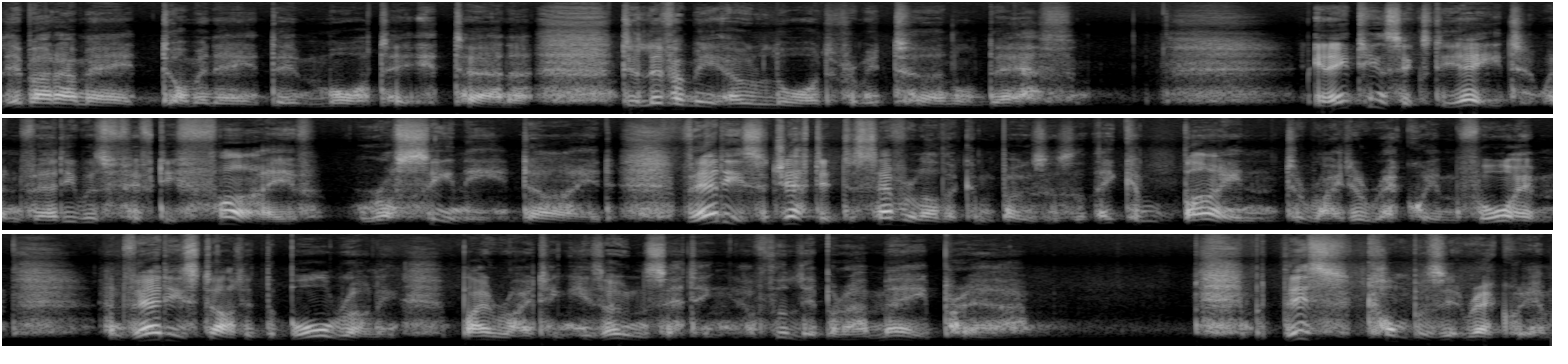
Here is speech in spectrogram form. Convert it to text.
Libera me, Domine, de morte aeterna. Deliver me, O Lord, from eternal death. In 1868, when Verdi was 55, Rossini died. Verdi suggested to several other composers that they combine to write a requiem for him, and Verdi started the ball rolling by writing his own setting of the Libera Me prayer. But this composite requiem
